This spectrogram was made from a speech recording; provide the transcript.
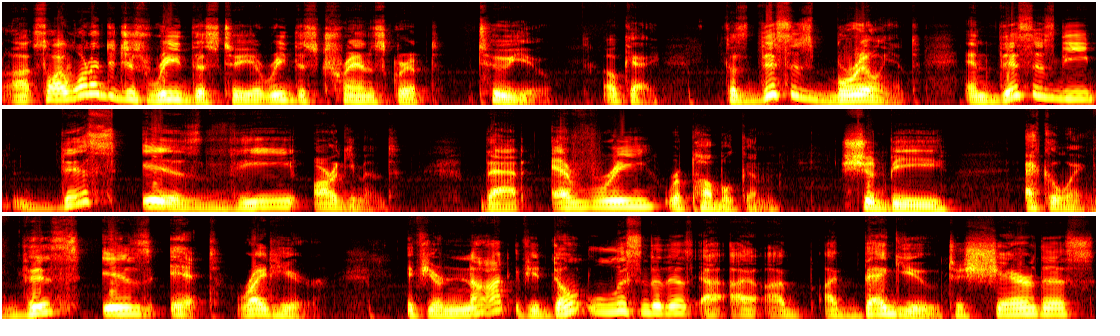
uh, so I wanted to just read this to you, read this transcript to you. Okay, because this is brilliant, and this is the this is the argument that every Republican should be echoing. This is it right here. If you're not, if you don't listen to this, I, I, I beg you to share this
